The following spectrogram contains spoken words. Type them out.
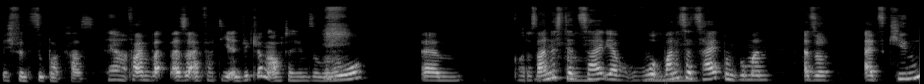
Ich find's super krass. Ja. Vor allem, also einfach die Entwicklung auch dahin, so wo, ähm, Boah, wann ist der. Zeit, ja, wo, Mhm. wann ist der Zeitpunkt, wo man, also als Kind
